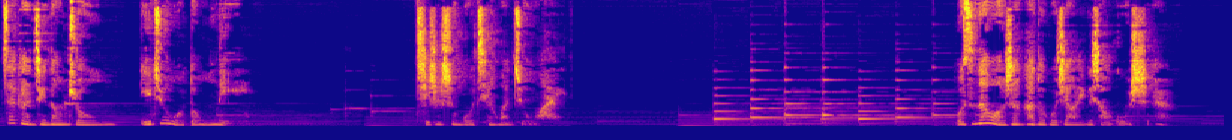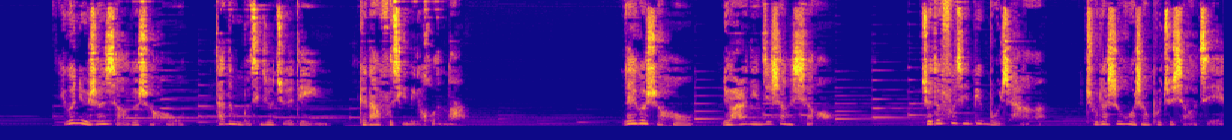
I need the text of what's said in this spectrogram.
在感情当中，一句“我懂你”，其实胜过千万句“我爱”。我曾在网上看到过这样一个小故事：一个女生小的时候，她的母亲就决定跟她父亲离婚了。那个时候，女孩年纪尚小，觉得父亲并不差。除了生活上不拘小节，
